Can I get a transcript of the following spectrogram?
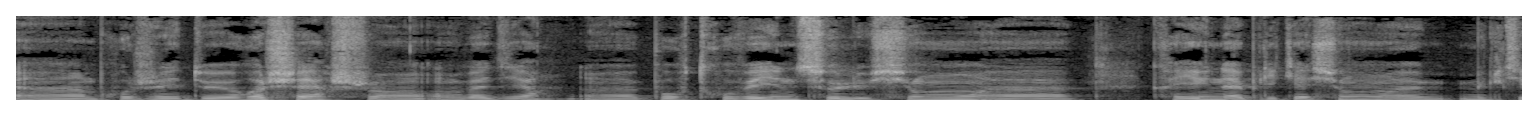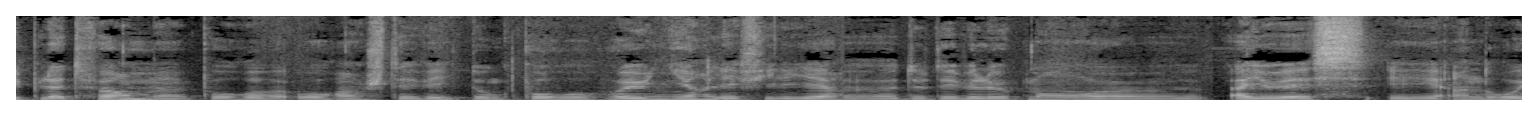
un projet de recherche, on, va dire, euh, pour trouver une solution créé une application multiplateforme pour Orange TV, donc pour réunir les filières de développement iOS et Android.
